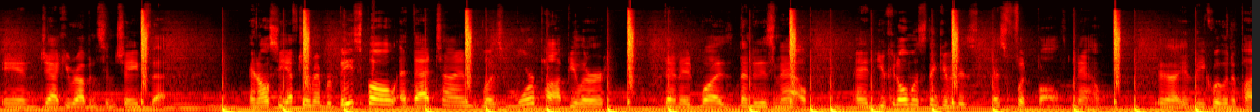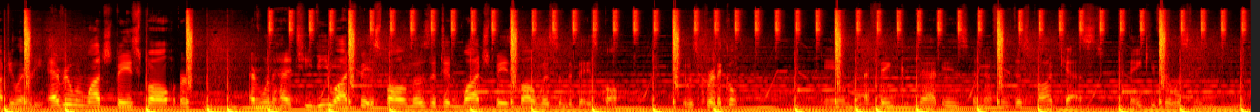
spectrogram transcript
And Jackie Robinson changed that. And also, you have to remember, baseball at that time was more popular than it was than it is now. And you could almost think of it as, as football now, uh, in the equivalent of popularity. Everyone watched baseball, or everyone had a TV watched baseball, and those that didn't watch baseball listened to baseball. It was critical. And I think that is enough of this podcast. Thank you for listening.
